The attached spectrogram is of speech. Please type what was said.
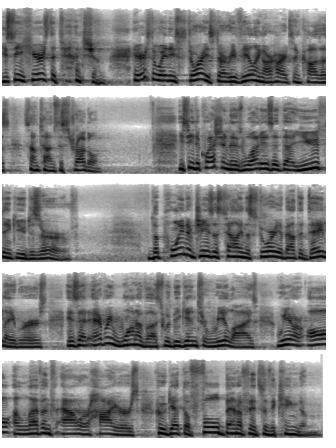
You see, here's the tension. Here's the way these stories start revealing our hearts and cause us sometimes to struggle. You see, the question is what is it that you think you deserve? The point of Jesus telling the story about the day laborers is that every one of us would begin to realize we are all 11th hour hires who get the full benefits of the kingdom.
